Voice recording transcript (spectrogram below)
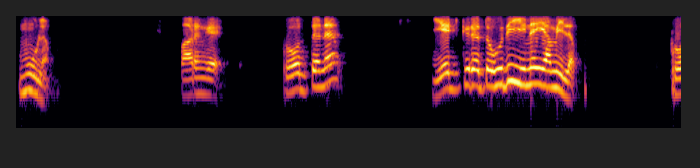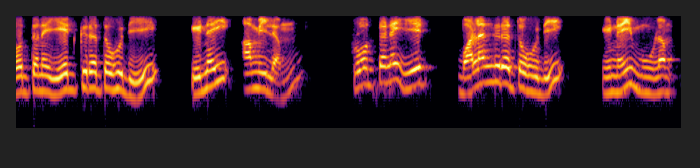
மூலம். பாருங்க. புரோத்தன ஏற்கிற தொகுதி இணை அமிலம். புரோத்தனை ஏற்கிற தொகுதி இணை அமிலம். புரோத்தனை ஏற் வழங்குற தொகுதி இணை மூலம்.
